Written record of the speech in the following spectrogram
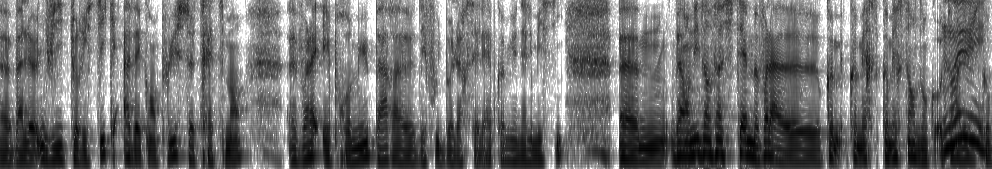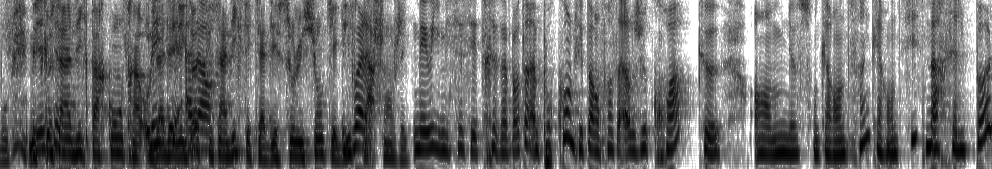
euh, bah, le- une visite touristique avec en plus ce traitement, euh, voilà, et promu par euh, des footballeurs célèbres comme Lionel Messi. Euh, ben, on est dans un système, voilà, euh, com- commerce, commerçant, donc autant Oui, aller jusqu'au bout. Mais ce que ça indique par contre, hein, au-delà Mais des c'est- anecdotes, ce que alors- ça indique, c'est qu'il y a des solutions qui existent Voilà. pour changer. Mais oui, mais ça c'est très important. Pourquoi on ne le fait pas en France? Alors je crois que en 1945-46, Marcel Paul,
